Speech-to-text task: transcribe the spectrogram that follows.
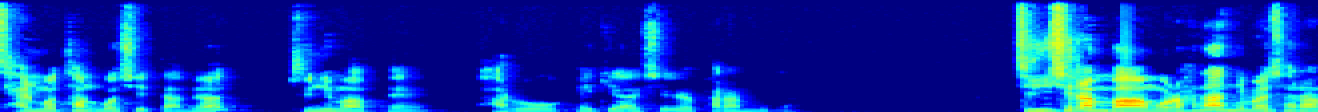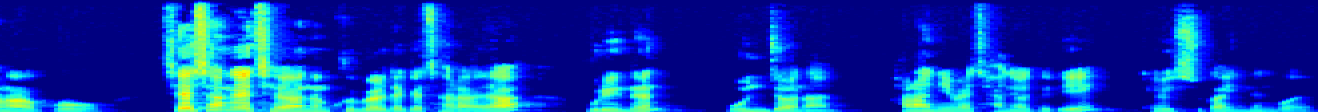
잘못한 것이 있다면 주님 앞에 바로 회개하시길 바랍니다. 진실한 마음으로 하나님을 사랑하고 세상의 죄와는 구별되게 살아야 우리는 온전한 하나님의 자녀들이 될 수가 있는 거예요.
